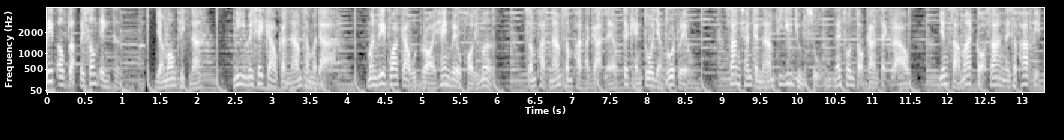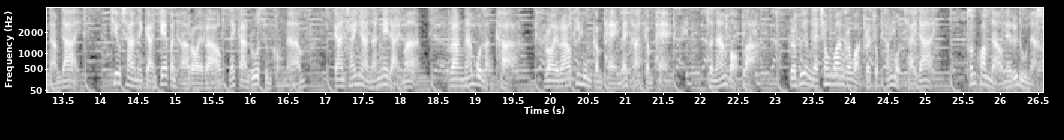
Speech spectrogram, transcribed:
รีบเอากลับไปซ่อมเองเถอะ อย่ามองผิดนะ นี่ไม่ใช่กาวกันน้ำธรรมดา มันเรียกว่ากาวอุดรอยแห้งเร็วพอลิเมอร์ สัมผัสน้ำสัมผัสอากาศแล้วจะแข็งตัวอย่างรวดเร็ว สร้างชั้นกันน้ำที่ยืดหยุ่นสูง และทนต่อการแตกร้าว ยังสามารถก่อสร้างในสภาพเปียกน้ำได้ เชี่ยวชาญในการแก้ปัญหารอยร้าวและการรั่วซึมของน้ำ การใช้งานนั้นง่ายดายมาก รางน้ำบนหลังคา รอยร้าวที่มุมกำแพงและฐานกำแพง สนามบ่อปลากระเบื้องและช่องว่างระหว่างกระจกทั้งหมดใช้ได้ ทนความหนาวในฤดูหนาว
